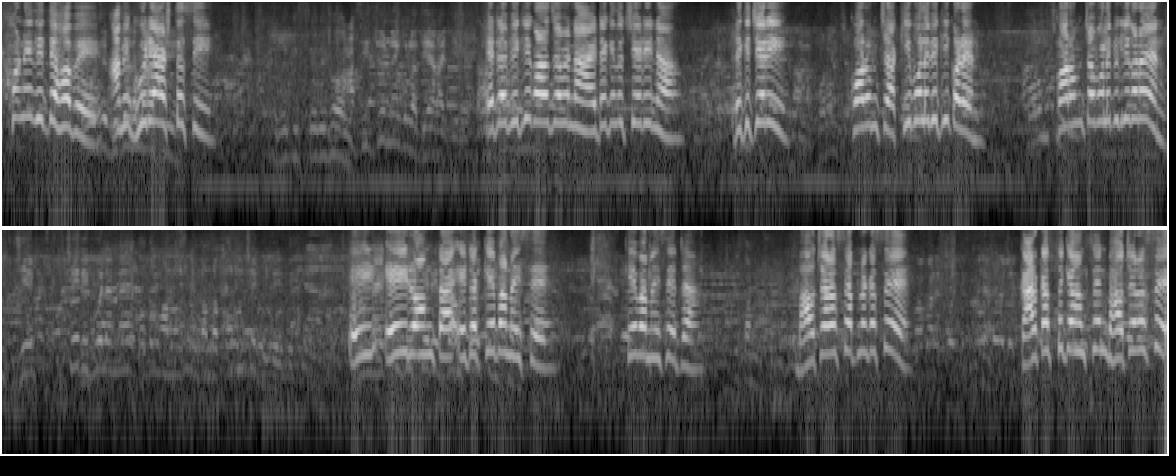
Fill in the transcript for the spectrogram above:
এখনই দিতে হবে। আমি ঘুরে আসতেছি। এটা বিক্রি করা যাবে না এটা কিন্তু চেরি না। এটা কি চেরি? করম চা কি বলে বিক্রি করেন? করম চা বলে বিক্রি করেন? এই এই রংটা এটা কে বানাইছে? কে বানাইছে এটা? ভাউচার আছে আপনার কাছে? কার কাছ থেকে আনছেন? ভাউচার আছে?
